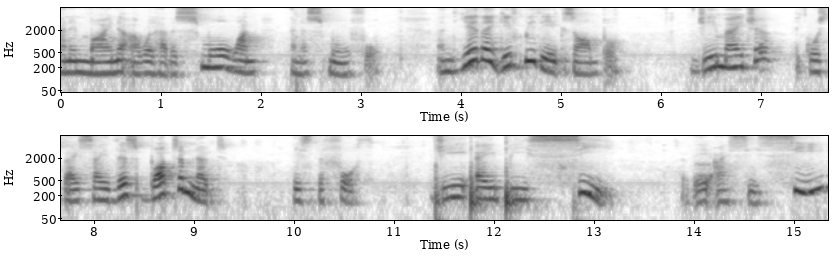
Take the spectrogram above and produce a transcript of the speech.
and in minor I will have a small 1 and a small 4. And here they give me the example. G major, because they say this bottom note is the fourth. G, A, B, C. So there I see C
